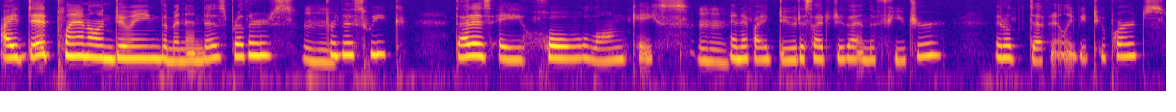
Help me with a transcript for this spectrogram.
I did plan on doing the Menendez brothers Mm-hmm. for this week. That is a whole long case. mm-hmm. And if I do decide to do that in the future, it'll definitely be two parts.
